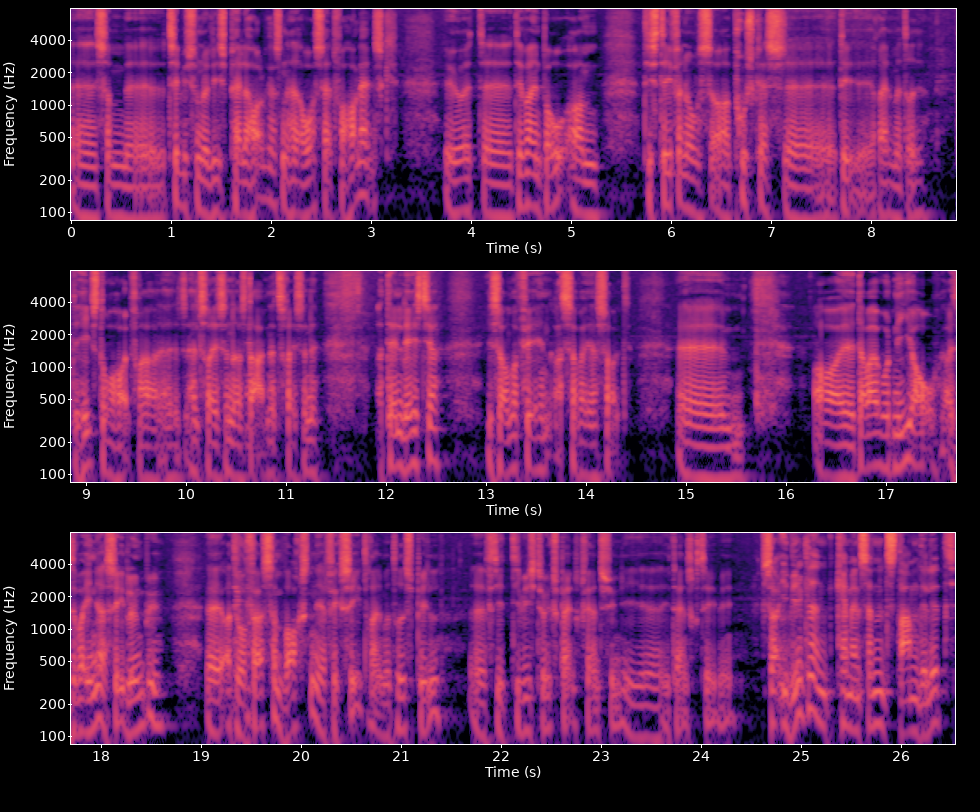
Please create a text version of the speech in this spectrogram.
øh, som øh, tv-journalist Palle Holgersen havde oversat fra hollandsk. Øvrigt, øh, det var en bog om Di Stefanos og Puskas øh, Real Madrid. Det helt store hold fra øh, 50'erne og starten af 60'erne. Og den læste jeg i sommerferien, og så var jeg solgt. Øh, og øh, der var jeg 8-9 år, og det var inden jeg havde set Lyngby. Øh, og det var først som voksen, jeg fik set Real Madrid spille, øh, fordi de viste jo ikke spansk fjernsyn i, øh, i dansk tv. Så i virkeligheden kan man sådan stramme det lidt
